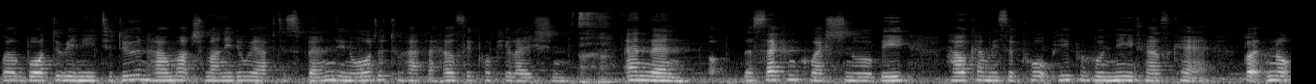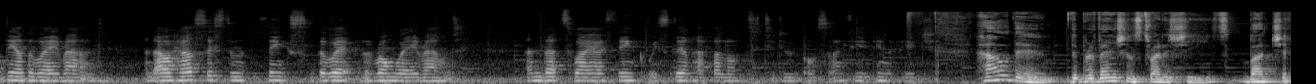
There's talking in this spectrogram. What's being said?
well, what do we need to do and how much money do we have to spend in order to have a healthy population? Uh-huh. And then uh, the second question will be, how can we support people who need health care, but not the other way around? And our health system thinks the, way, the wrong way around. And that's why I think we still have a lot to do also in, the future. How the, the prevention strategies budget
